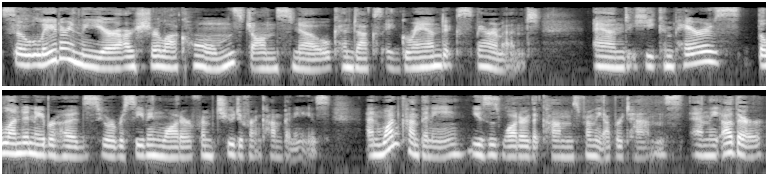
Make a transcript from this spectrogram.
So later in the year, our Sherlock Holmes, John Snow, conducts a grand experiment and he compares the London neighborhoods who are receiving water from two different companies. And one company uses water that comes from the Upper Thames and the other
